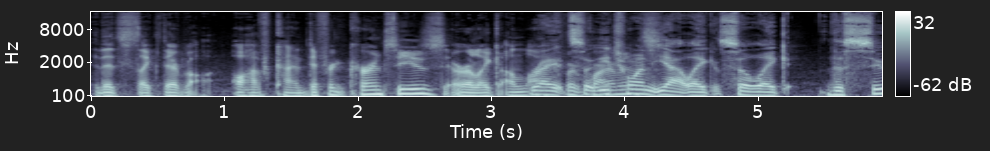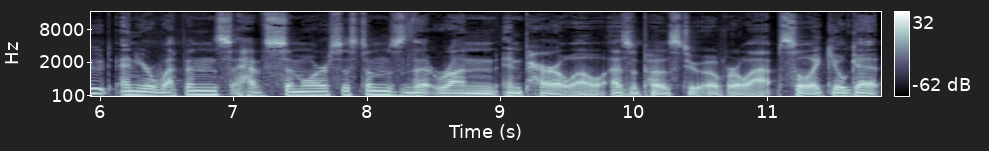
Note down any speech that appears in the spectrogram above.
that's like they all have kind of different currencies or like unlock Right. So each one, yeah, like so, like the suit and your weapons have similar systems that run in parallel as opposed to overlap. So like you'll get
